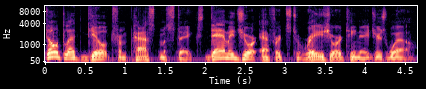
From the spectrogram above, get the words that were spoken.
Don't let guilt from past mistakes damage your efforts to raise your teenagers well.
